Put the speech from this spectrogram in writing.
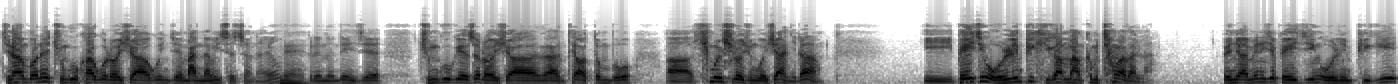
지난번에 중국하고 러시아하고 이제 만남이 있었잖아요. 네. 그랬는데 이제 중국에서 러시아한테 어떤 뭐 아, 힘을 실어준 것이 아니라 이 베이징 올림픽 기간만큼은 참아달라. 왜냐하면 이제 베이징 올림픽이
